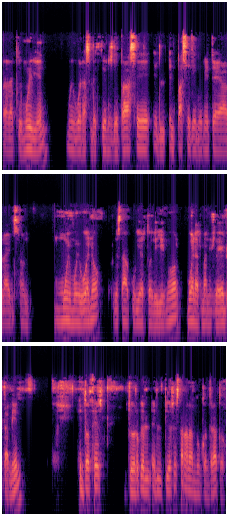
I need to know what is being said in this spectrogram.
La que muy bien, muy buenas selecciones de pase. El, pase que le mete a la Enson, muy, muy bueno, porque estaba cubierto DJ Moore. Buenas manos de él también. Entonces, yo creo que el, tío se está ganando un contrato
